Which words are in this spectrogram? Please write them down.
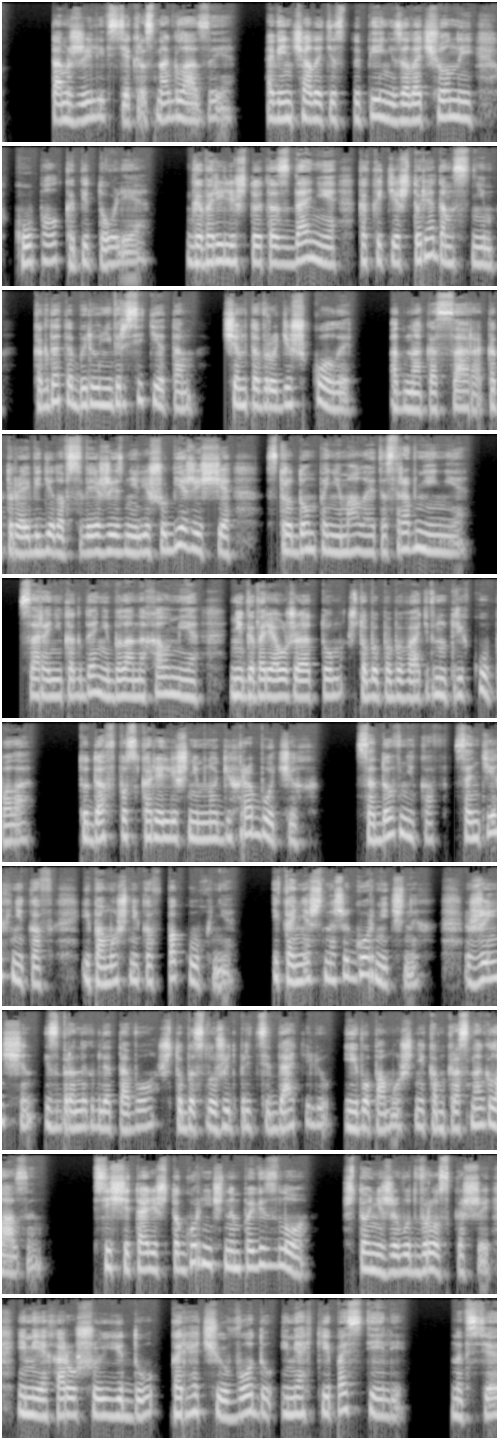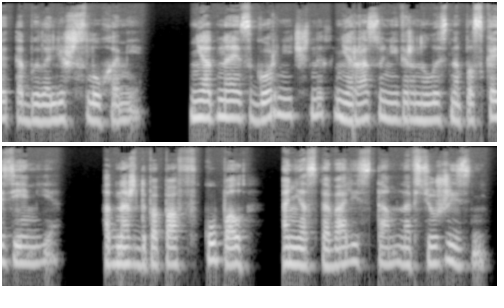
Там жили все красноглазые, а венчал эти ступени золоченый купол Капитолия. Говорили, что это здание, как и те, что рядом с ним, когда-то были университетом, чем-то вроде школы. Однако Сара, которая видела в своей жизни лишь убежище, с трудом понимала это сравнение. Сара никогда не была на холме, не говоря уже о том, чтобы побывать внутри купола. Туда впускали лишь немногих рабочих. садовников, сантехников и помощников по кухне. И, конечно же, горничных, женщин, избранных для того, чтобы служить председателю и его помощникам красноглазым. Все считали, что горничным повезло, что они живут в роскоши, имея хорошую еду, горячую воду и мягкие постели. Но все это было лишь слухами. Ни одна из горничных ни разу не вернулась на плоскоземье. Однажды попав в купол, они оставались там на всю жизнь.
